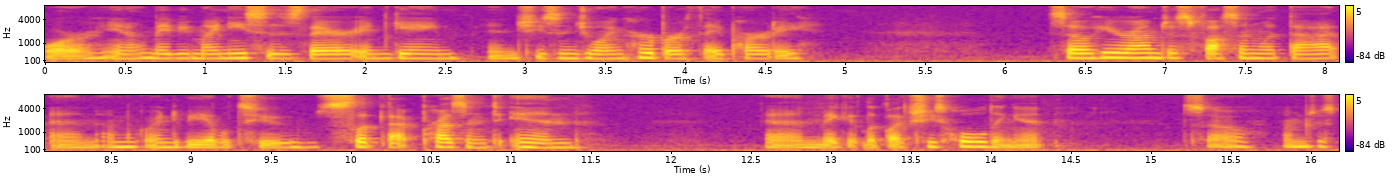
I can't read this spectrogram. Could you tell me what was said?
Or, you know, maybe my niece is there in game and she's enjoying her birthday party. So here I'm just fussing with that and I'm going to be able to slip that present in and make it look like she's holding it. So I'm just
